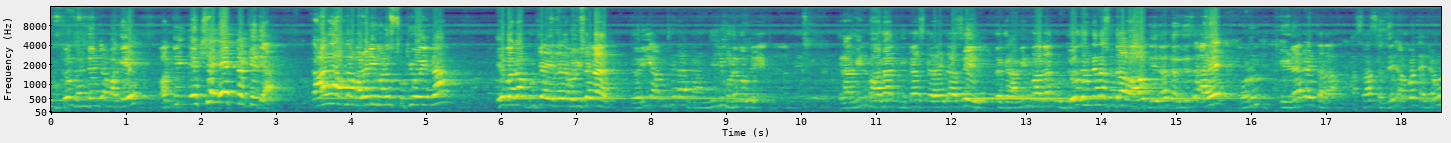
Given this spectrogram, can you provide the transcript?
उद्योग धंद्यांच्या मागे अगदी एकशे एक टक्के द्या. का नाही आपला मराठी माणूस सुखी होईल ना? हे बघा पुढच्या येणाऱ्या भविष्यकाळात. तरी आमचे ना गांधीजी म्हणत होते ग्रामीण भागात विकास करायचा असेल तर ग्रामीण भागात उद्योगधंद्यांना सुद्धा वाव देणं गरजेचं आहे. म्हणून खेड्याकडे चला असा संदेश आपण त्यांच्यावर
